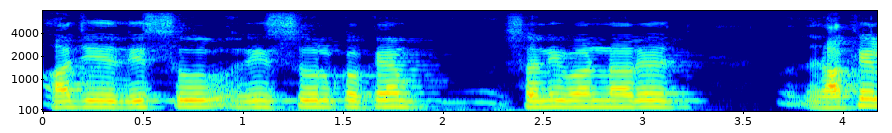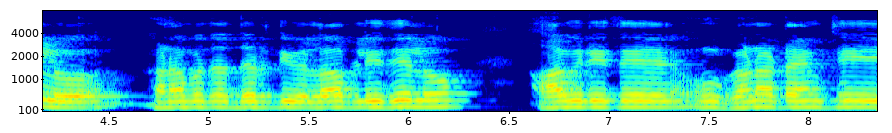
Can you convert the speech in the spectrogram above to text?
આજે નિઃશુલ્ક નિઃશુલ્ક કેમ્પ શનિવારના રોજ રાખેલો, ઘણા બધા દર્દીઓએ લાભ લીધેલો. આવી રીતે હું ઘણા ટાઈમથી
